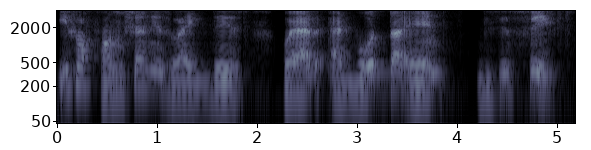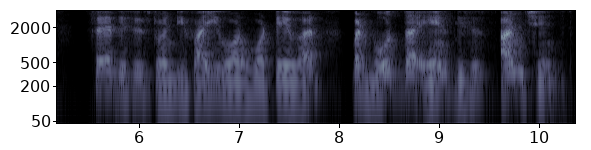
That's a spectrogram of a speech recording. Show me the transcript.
if a function is like this, where at both the end, this is fixed, say this is 25 or whatever, but both the ends, this is unchanged.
